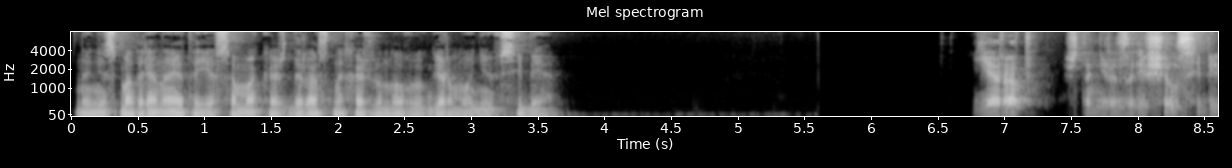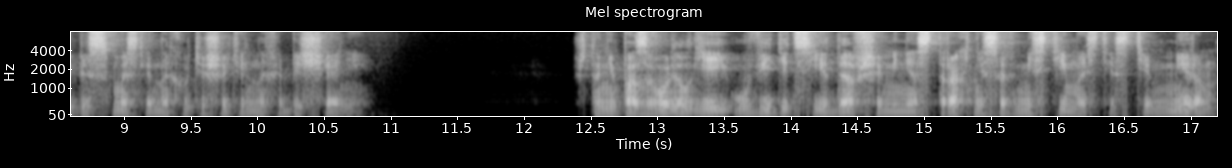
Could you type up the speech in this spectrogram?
Но несмотря на это, я сама каждый раз нахожу новую гармонию в себе. Я рад, что не разрешил себе бессмысленных утешительных обещаний. Что не позволил ей увидеть съедавший меня страх несовместимости с тем миром,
